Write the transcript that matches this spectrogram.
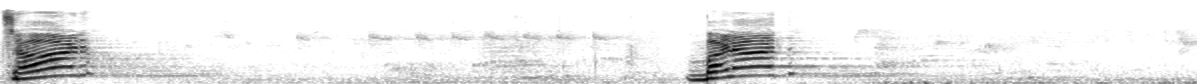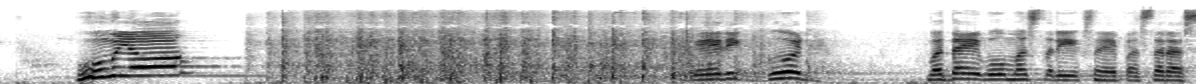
જળ. બળદ હુમલો. વેરી ગુડ બધાએ બહુ મસ્ત રિએક્શન આપ્યા સરસ.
